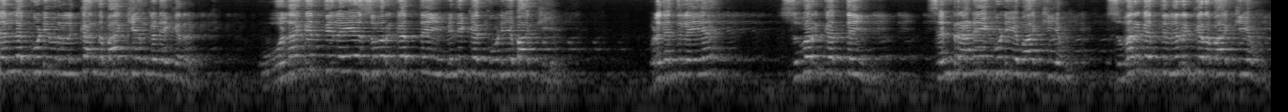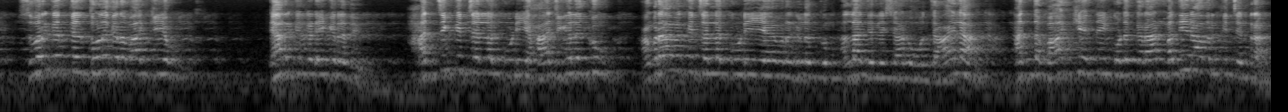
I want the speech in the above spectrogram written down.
செல்லக்கூடியவர்களுக்கு அந்த பாக்கியம் கிடைக்கிறது. உலகத்திலேயே சுவர்க்கத்தை மிதிக்கக்கூடிய பாக்கியம். உலகத்திலேயே சுவர்க்கத்தை சென்று அடையக்கூடிய பாக்கியம். சுவர்க்கத்தில் இருக்கிற பாக்கியம் சுவர்க்கத்தில் தொழுகிற பாக்கியம் யாருக்கு கிடைக்கிறது? ஹஜ்ஜுக்கு செல்லக்கூடிய ஹாஜிகளுக்கும் அம்ராவுக்கு செல்லக்கூடியவர்களுக்கும் அல்லாஹ் ஜல்லிஷானு அந்த பாக்கியத்தை கொடுக்கிறான் மதீனாவிற்கு சென்றான்.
